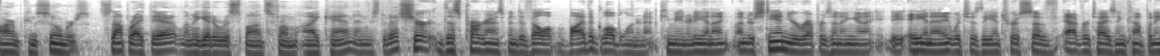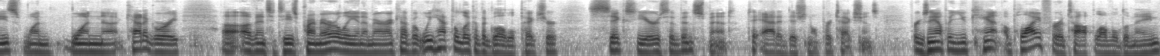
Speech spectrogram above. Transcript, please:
harm consumers. Stop right there. Let me get a response from ICANN and Mr. Beck. Sure. This program has been developed by the global internet community, and I understand you're representing uh, the ANA, which is the interests of advertising companies, one one uh, category uh, of entities primarily in America. But we have to look at the global picture. Six years have been spent to add additional protections. For example, you can't apply for a top level domain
